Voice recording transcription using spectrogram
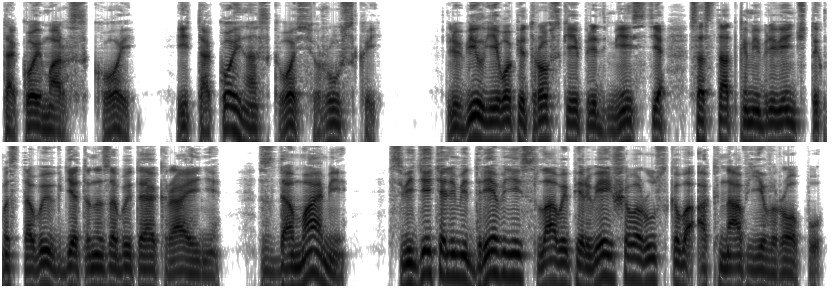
такой морской и такой насквозь русский. Любил его петровские предместья с остатками бревенчатых мостовых где-то на забытой окраине, с домами, свидетелями древней славы первейшего русского окна в Европу.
